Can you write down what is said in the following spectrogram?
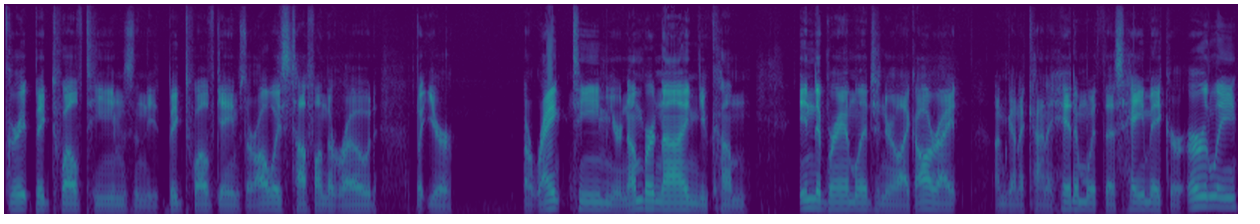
great Big 12 teams and these Big 12 games. They're always tough on the road, but you're a ranked team. You're number nine. You come into Bramlage and you're like, all right, I'm going to kind of hit them with this haymaker early,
